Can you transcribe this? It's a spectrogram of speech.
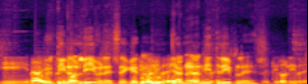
Y nada, De tiros libres, eh, de que tiro no- libre, ya no eran ni triples. De tiro libre.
